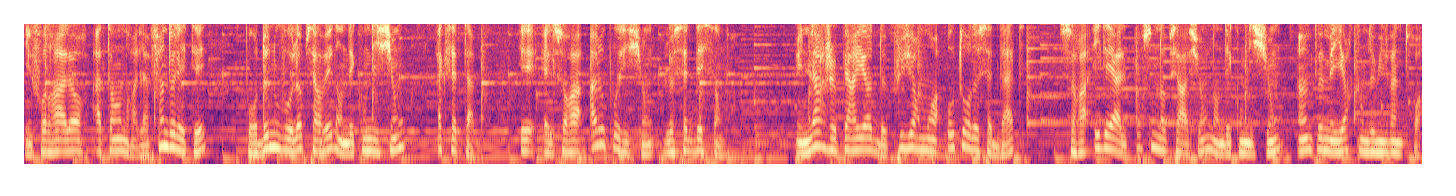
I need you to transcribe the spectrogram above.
Il faudra alors attendre la fin de l'été pour de nouveau l'observer dans des conditions acceptables. Et elle sera à l'opposition le 7 décembre. Une large période de plusieurs mois autour de cette date sera idéale pour son observation dans des conditions un peu meilleures qu'en 2023.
